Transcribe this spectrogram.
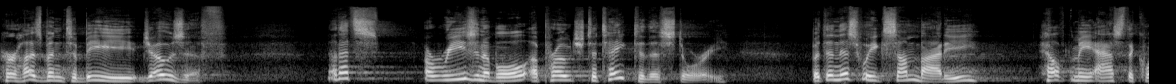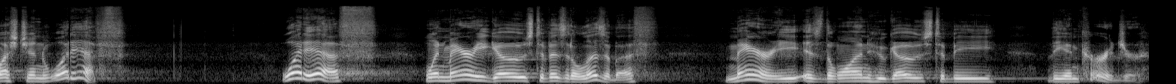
her husband to be, Joseph. Now, that's a reasonable approach to take to this story. But then this week, somebody helped me ask the question what if? What if, when Mary goes to visit Elizabeth, Mary is the one who goes to be the encourager?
